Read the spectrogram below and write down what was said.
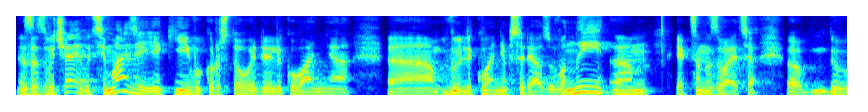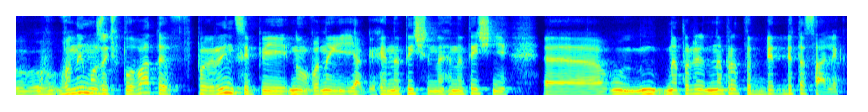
зазвичай у ці мазі, які використовують для лікування е, лікування псоріазу, вони е, як це називається, е, вони можуть впливати в принципі. Ну вони як генетичні, не генетичні, е, наприклад, бітасалік.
